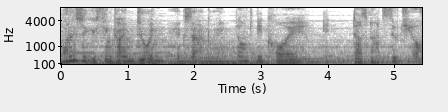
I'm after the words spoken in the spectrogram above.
What is it you think I am doing, exactly? Don't be coy. It does not suit you.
